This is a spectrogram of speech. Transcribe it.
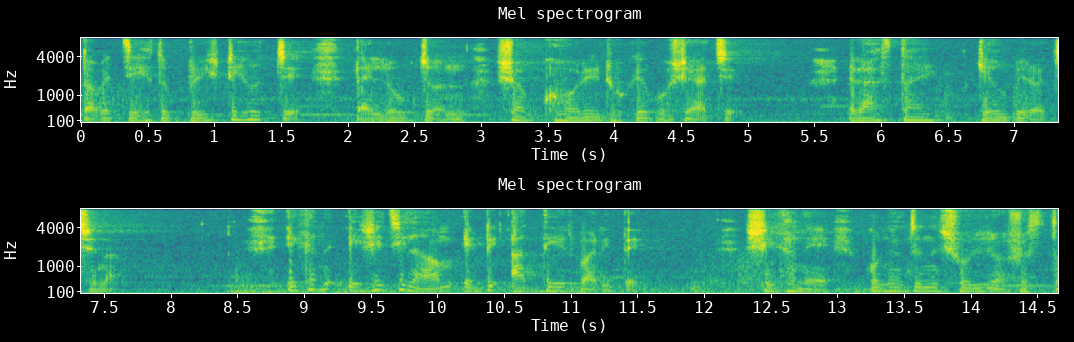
তবে যেহেতু বৃষ্টি হচ্ছে, তাই লোকজন সব ঘরে ঢুকে বসে আছে। রাস্তায় কেউ বেরোচ্ছে না। এখানে এসেছিলাম একটি আত্মীয়ের বাড়িতে। সেখানে কোনো একজনের শরীর অসুস্থ।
